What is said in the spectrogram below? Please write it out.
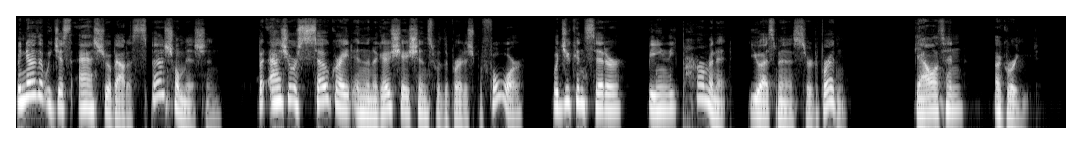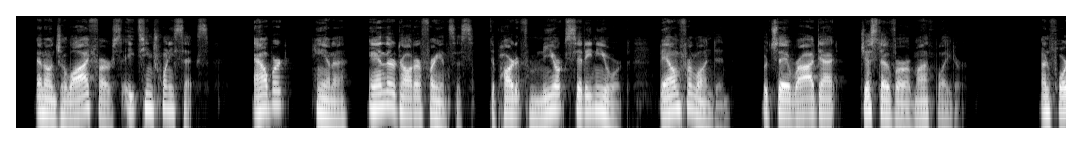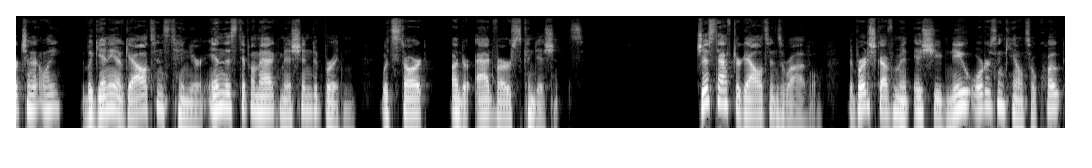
We know that we just asked you about a special mission, but as you were so great in the negotiations with the British before, would you consider being the permanent U.S. Minister to Britain? Gallatin agreed, and on July 1st, 1826, Albert, Hannah, and their daughter Frances departed from New York City, New York, bound for London, which they arrived at just over a month later. Unfortunately, the beginning of Gallatin's tenure in this diplomatic mission to Britain would start under adverse conditions. Just after Gallatin's arrival, the British government issued new orders in council, quote,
